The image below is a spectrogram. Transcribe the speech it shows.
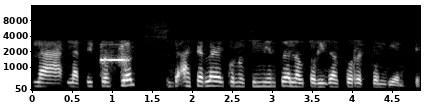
la, la situación, hacerla del conocimiento de la autoridad correspondiente.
